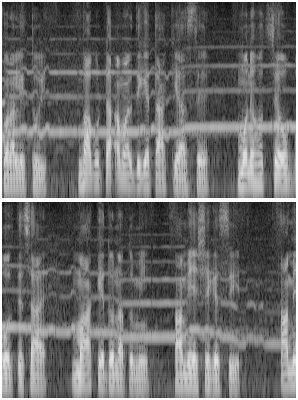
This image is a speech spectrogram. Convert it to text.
করালি তুই? বাবুটা আমার দিকে তাকিয়ে আছে। মনে হচ্ছে ও বলতে চায়, মা, কেঁদো না তুমি, আমি এসে গেছি। আমি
